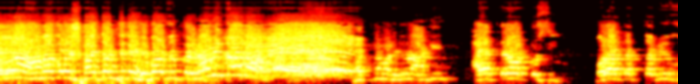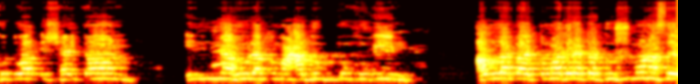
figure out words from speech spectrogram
আল্লাহ আমাকে করে শয়তান থেকে হেফাজত করেন আমি মানে আগে আয়াত তেলাওয়াত করছি। ওয়ালা তাত্তাবিউ খুতুওয়াতিশ শাইতান ইন্নাহু লাকুম আদুব্বুম মুবিন। আল্লাহ কয় তোমাদের একটা দুশমন আছে।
